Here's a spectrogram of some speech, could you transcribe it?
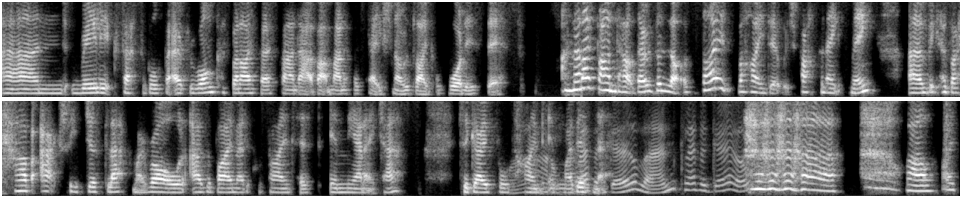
and really accessible for everyone. Because when I first found out about manifestation, I was like, what is this? And then I found out there was a lot of science behind it, which fascinates me um, because I have actually just left my role as a biomedical scientist in the NHS to go full time wow, in my clever business. Girl, then clever girl. well, I,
